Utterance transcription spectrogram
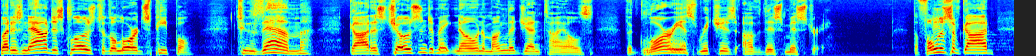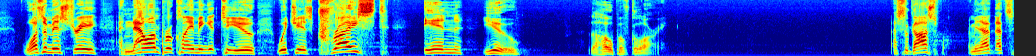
but is now disclosed to the Lord's people. To them, God has chosen to make known among the Gentiles the glorious riches of this mystery. The fullness of God was a mystery, and now I'm proclaiming it to you, which is Christ in you, the hope of glory. That's the gospel. I mean, that, that's,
